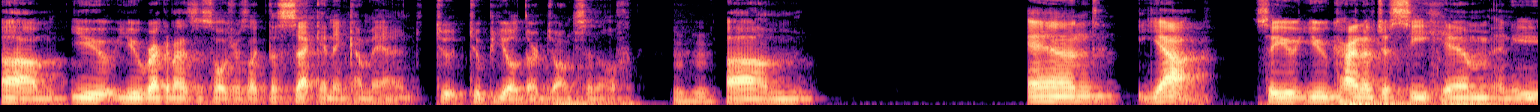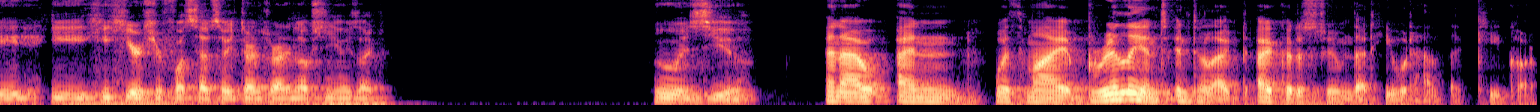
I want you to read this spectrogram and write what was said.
Um, you you recognize the soldier as like the second in command to to Pyotr Johnsonov. Mhm. Um, and yeah, so you you kind of just see him, and he he he hears your footsteps, so he turns around and looks at you. He's like, "Who is you?" And I and with my brilliant intellect, I could assume that he would have that key card.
